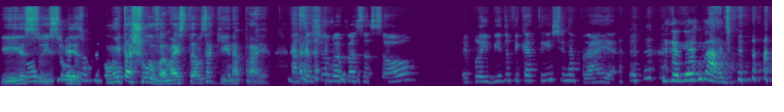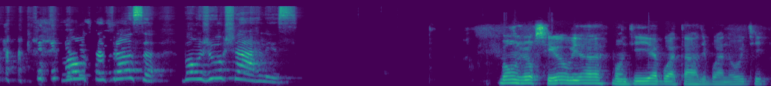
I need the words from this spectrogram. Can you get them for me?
Isso, Bom, isso mesmo. Com muita chuva, mas estamos aqui na praia. Faça chuva, faça sol. É proibido ficar triste na praia. É verdade. Vamos para a França. Bonjour, Charles. Bonjour, Silvia. Bom dia, boa tarde, boa noite.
